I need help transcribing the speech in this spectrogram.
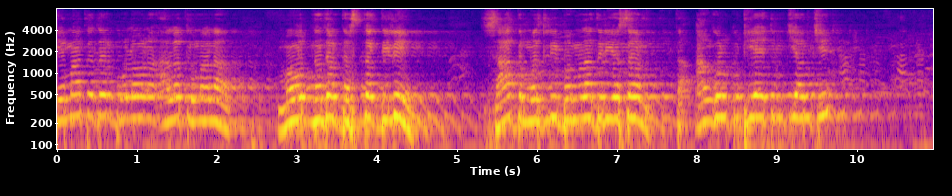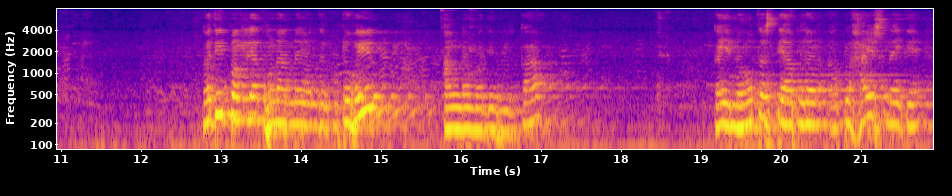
येमाचं जर बोलावणं आलं तुम्हाला मौत जर दस्तक दिली सात मजली बंगला जरी असन तर आंघोळ कुठे आहे तुमची आमची? कधी बंगल्यात होणार नाही अंदर कुठं होईल? अंगणामध्ये होईल का? काही नव्हतंच ते आपलं आपलं हायच नाही ते.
